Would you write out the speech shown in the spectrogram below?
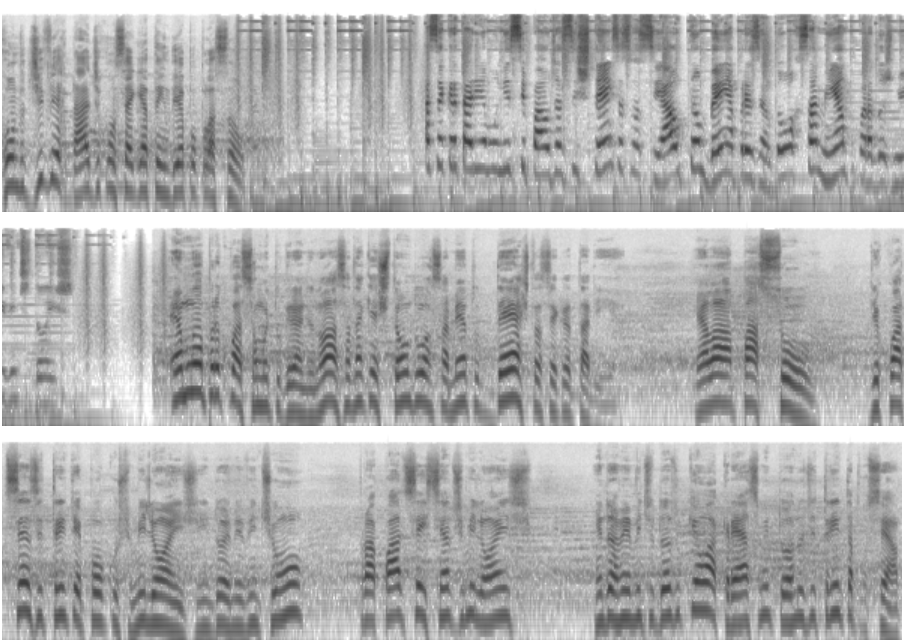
quando de verdade conseguem atender a população. A Secretaria Municipal de Assistência Social também apresentou orçamento para 2022. É uma preocupação muito grande nossa na questão do orçamento desta secretaria. Ela passou de 430 e poucos milhões em 2021 para quase 600 milhões em 2022, o que é um acréscimo em torno de 30%.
